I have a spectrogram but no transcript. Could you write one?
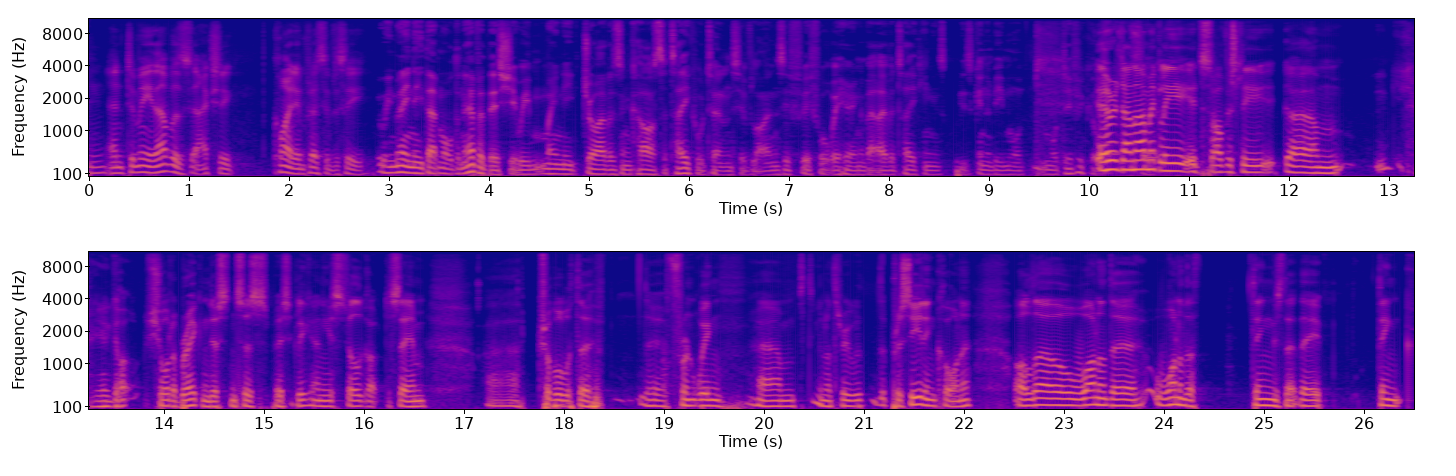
Mm. And to me, that was actually quite impressive to see. We may need that more than ever this year. We may need drivers and cars to take alternative lines if, if what we're hearing about overtaking is, is going to be more more difficult. Aerodynamically, it's obviously um, you got shorter braking distances basically, and you still got the same uh, trouble with the the front wing, um, you know, through the preceding corner. Although one of the one of the things that they think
